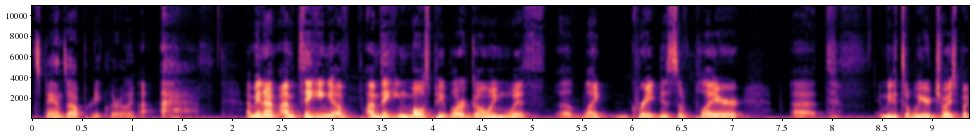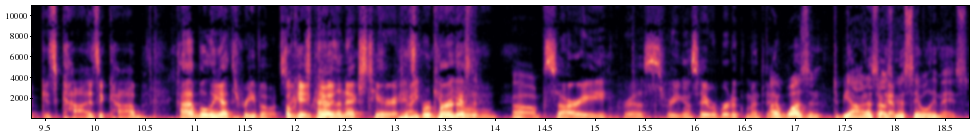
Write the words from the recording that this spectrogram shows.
stands out pretty clearly. I mean, I'm, I'm thinking of I'm thinking most people are going with uh, like greatness of player. Uh, I mean, it's a weird choice, but is Cobb, is it Cobb? Cobb only got three votes. So Okay, he's kind of good. the next tier. Can It's I- Roberto. guess it? Oh, Sorry, Chris. Were you going to say Roberto Clemente? I wasn't. To be honest, I was going to say Willie Mays.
